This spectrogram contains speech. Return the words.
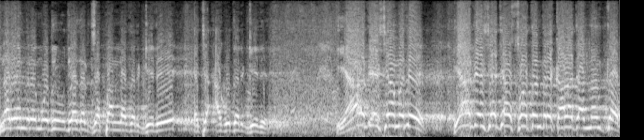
नरेंद्र मोदी उद्या जर जपानला जर गेले याच्या अगोदर गेले. या देशामध्ये या देशाच्या स्वातंत्र्य काळाच्या नंतर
